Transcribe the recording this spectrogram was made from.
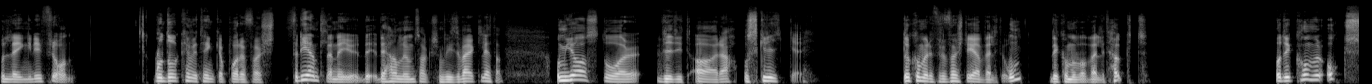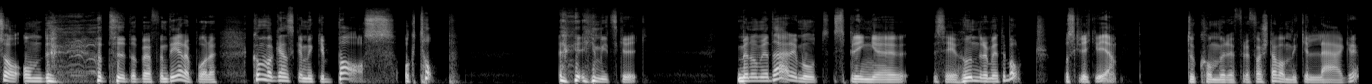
och längre ifrån. Och då kan vi tänka på det först, för det egentligen är ju, det, det handlar om saker som finns i verkligheten. Om jag står vid ditt öra och skriker, då kommer det för det första göra väldigt ont. Det kommer vara väldigt högt. Och det kommer också, om du har tid att börja fundera på det, kommer vara ganska mycket bas och topp i mitt skrik. Men om jag däremot springer säg 100 meter bort och skriker igen, då kommer det för det första vara mycket lägre.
